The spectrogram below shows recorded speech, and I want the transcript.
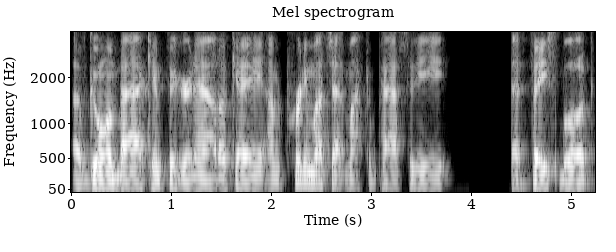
of going back and figuring out, okay, I'm pretty much at my capacity at Facebook.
